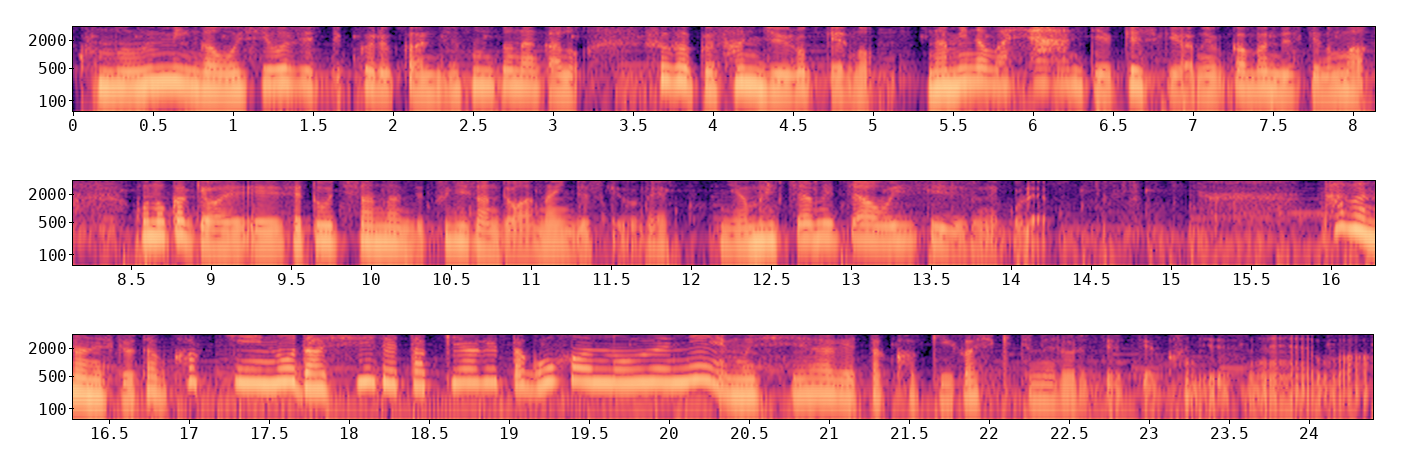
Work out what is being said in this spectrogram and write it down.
この海が押し寄せてくる感じ。ほんとなんかあの富岳36景の波のワシャーンっていう景色がね浮かぶんですけどまあこの牡蠣は、えー、瀬戸内産なんで富士山ではないんですけどね。いやめちゃめちゃ美味しいですねこれ。多分なんですけど多分牡蠣の出汁で炊き上げたご飯の上に蒸し上げた牡蠣が敷き詰められてるっていう感じですね。うわ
